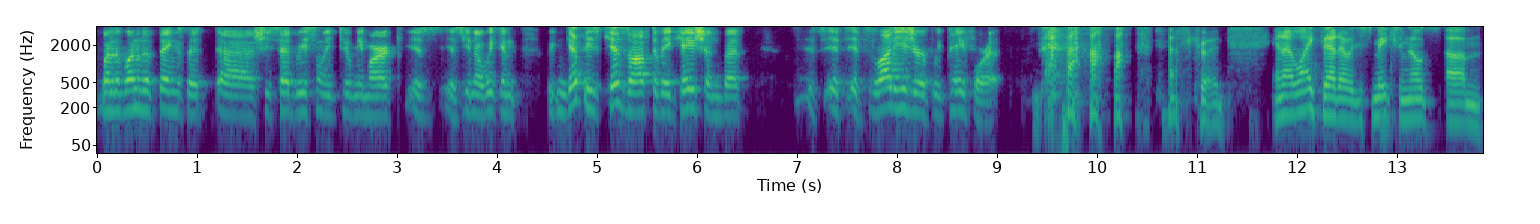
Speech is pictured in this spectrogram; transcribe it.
One of the one of the things that uh, she said recently to me, Mark, is is you know we can we can get these kids off to vacation, but it's it's, it's a lot easier if we pay for it. That's good, and I like that. I would just make some notes. Um,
